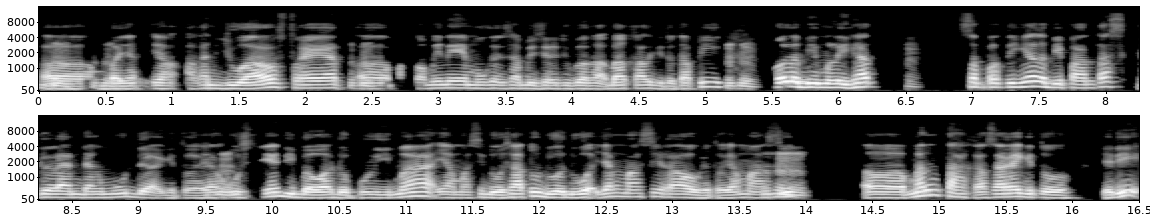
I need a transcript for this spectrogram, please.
uh, mm-hmm. banyak yang akan dijual Fred mm-hmm. uh, McTominay mungkin Sabitzer juga nggak bakal gitu tapi mm-hmm. gue lebih melihat sepertinya lebih pantas gelandang muda gitu yang mm -hmm. usianya di bawah 25 yang masih 21 22 yang masih raw gitu yang masih mm -hmm. uh, mentah kasarnya gitu jadi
